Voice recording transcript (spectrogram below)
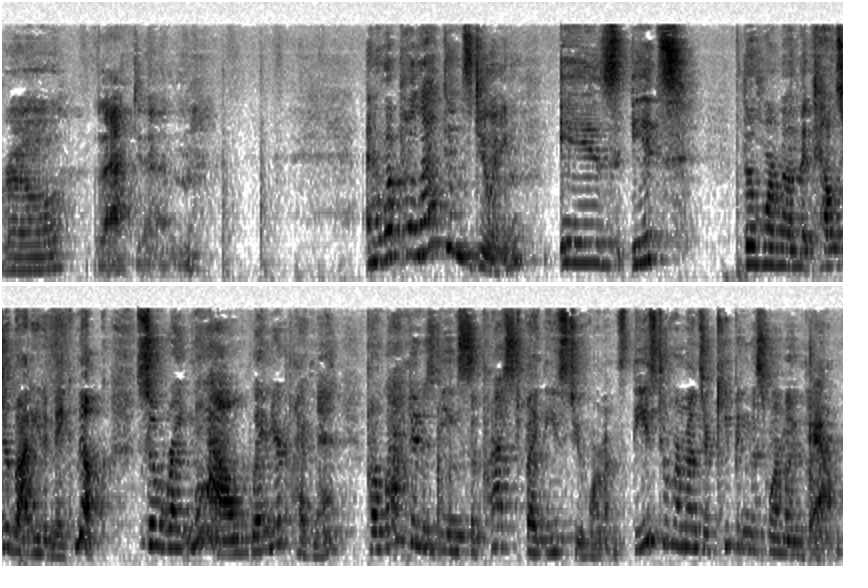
prolactin. And what prolactin's doing is it's the hormone that tells your body to make milk. So right now, when you're pregnant, prolactin is being suppressed by these two hormones. These two hormones are keeping this hormone down.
